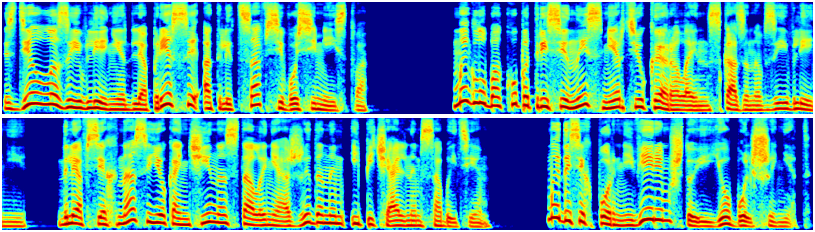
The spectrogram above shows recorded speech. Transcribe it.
сделала заявление для прессы от лица всего семейства. «Мы глубоко потрясены смертью Кэролайн», сказано в заявлении. Для всех нас ее кончина стала неожиданным и печальным событием. Мы до сих пор не верим, что ее больше нет.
